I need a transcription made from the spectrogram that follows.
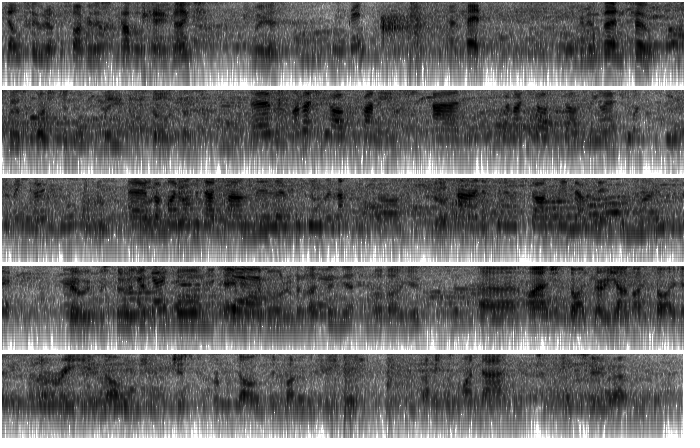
Adelphi, we're at the fabulous Cavalcade night with Morgan. And Ben. Morgan and Ben. So, first question, what made you start dancing? Um, I'm actually half Spanish, and when I started dancing, I actually wanted to do flamenco. Uh, but my mum and dad found the local ballroom Latin class, Yeah. and as soon as I started, that was it. I was hooked. So it was through a different form, you came Yeah, into ballroom and Latin, yeah? And what about you? Uh, I actually started very young. I started at three years old, just from dancing in front of the TV. I think it was my nan who took me to um,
